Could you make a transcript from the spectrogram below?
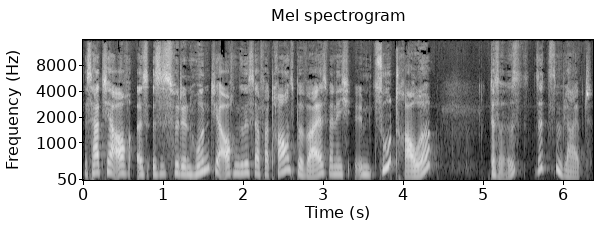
es hat ja auch, es, es ist für den Hund ja auch ein gewisser Vertrauensbeweis, wenn ich ihm zutraue, dass er sitzen bleibt.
